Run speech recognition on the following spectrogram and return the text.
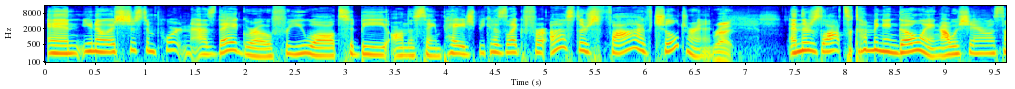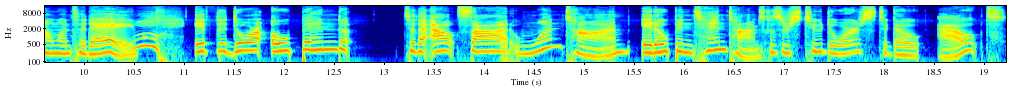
and, you know, it's just important as they grow for you all to be on the same page because, like, for us, there's five children. Right. And there's lots of coming and going. I was sharing with someone today. Woo. If the door opened to the outside one time, it opened 10 times because there's two doors to go out.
